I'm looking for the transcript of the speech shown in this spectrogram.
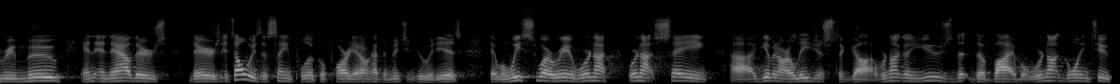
remove, and, and now there's, there's, it's always the same political party. I don't have to mention who it is. That when we swear in, we're not, we're not saying, uh, giving our allegiance to God. We're not going to use the, the Bible. We're not going to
